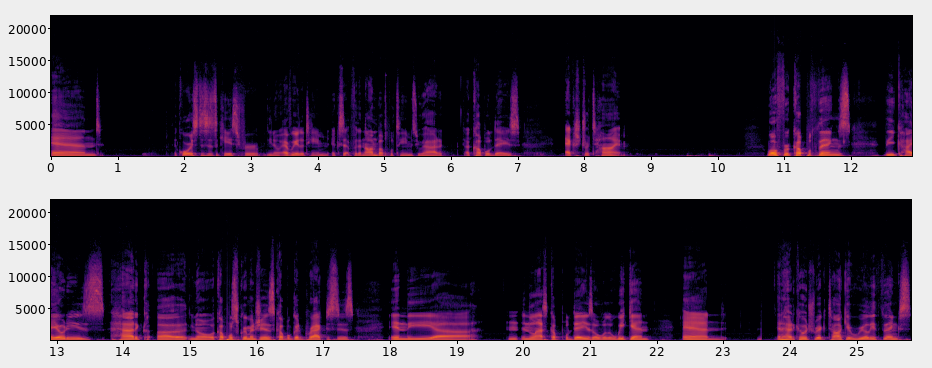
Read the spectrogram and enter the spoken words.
and of course, this is the case for you know every other team except for the non-bubble teams who had a couple days extra time. Well, for a couple things, the Coyotes had uh, you know a couple scrimmages, a couple good practices in the uh, in, in the last couple days over the weekend, and and head coach Rick Tocchet really thinks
